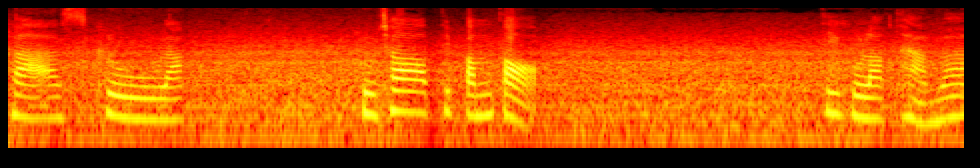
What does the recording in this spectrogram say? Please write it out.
คลาสครูรัก ครูชอบที่ปั๊มตอบ ที่ครูรักถามว่า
